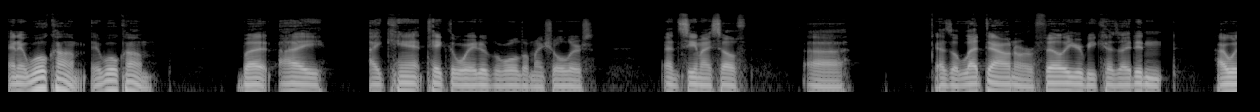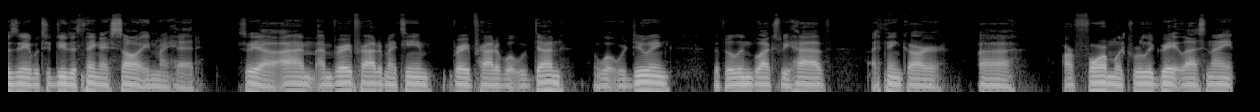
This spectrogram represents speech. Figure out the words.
and it will come. It will come. But I I can't take the weight of the world on my shoulders and see myself uh, as a letdown or a failure because I didn't, I wasn't able to do the thing I saw in my head. So yeah, I'm I'm very proud of my team. Very proud of what we've done, what we're doing, the building blocks we have. I think our uh, our form looked really great last night.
